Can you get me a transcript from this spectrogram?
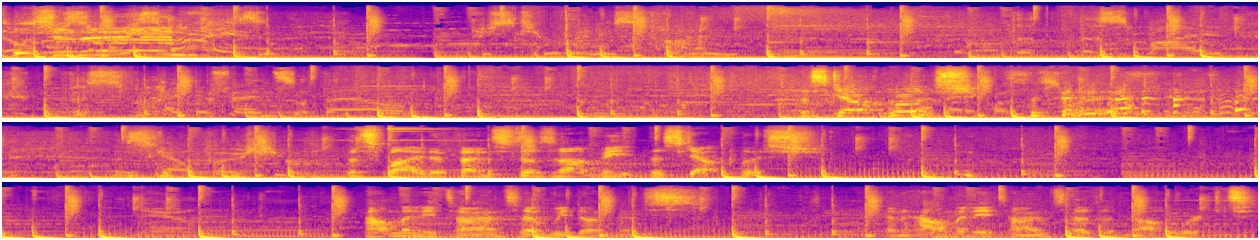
Push it in. There's too many spies. The, the spy, the spy defense. What the hell? The scout push. The scout push. The spy defense does not beat the scout push. How many times have we done this? And how many times has it not worked?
